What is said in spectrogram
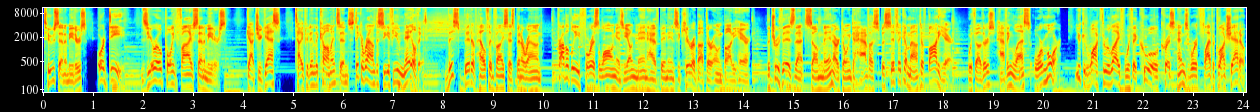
2 centimeters, or D. 0.5 centimeters? Got your guess? Type it in the comments and stick around to see if you nailed it. This bit of health advice has been around probably for as long as young men have been insecure about their own body hair. The truth is that some men are going to have a specific amount of body hair, with others having less or more. You could walk through life with a cool Chris Hemsworth 5 o'clock shadow,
